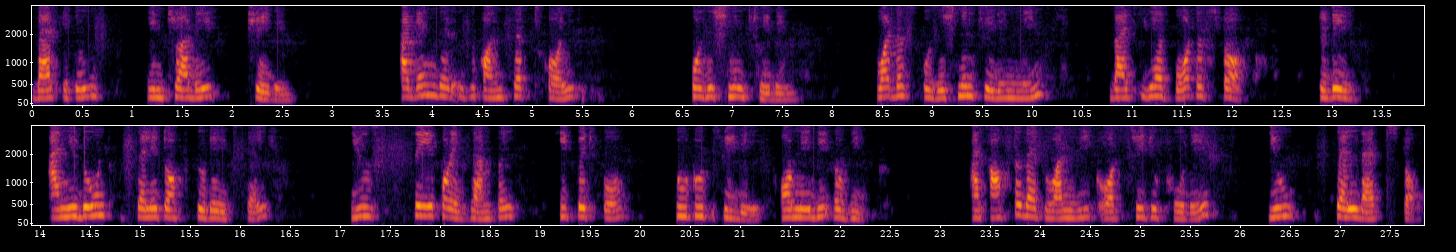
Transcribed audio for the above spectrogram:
that it is intraday trading. Again, there is a concept called positional trading. What does positional trading mean? That you have bought a stock today and you don't sell it off today itself. You say, for example, keep it for two to three days or maybe a week. And after that one week or three to four days, you sell that stock.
